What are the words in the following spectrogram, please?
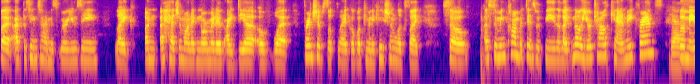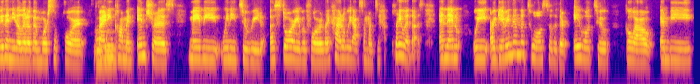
But at the same time, as we're using like a, a hegemonic normative idea of what friendships look like, of what communication looks like. So assuming competence would be that like no your child can make friends yes. but maybe they need a little bit more support mm-hmm. finding common interests maybe we need to read a story before like how do we ask someone to play with us and then we are giving them the tools so that they're able to go out and be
